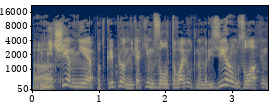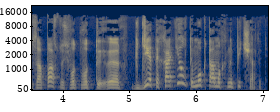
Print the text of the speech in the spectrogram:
Э... Ничем не подкреплен, никаким золотовалютным резервом, золотым запасом. То есть вот, вот э, где ты хотел, ты мог там их напечатать.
